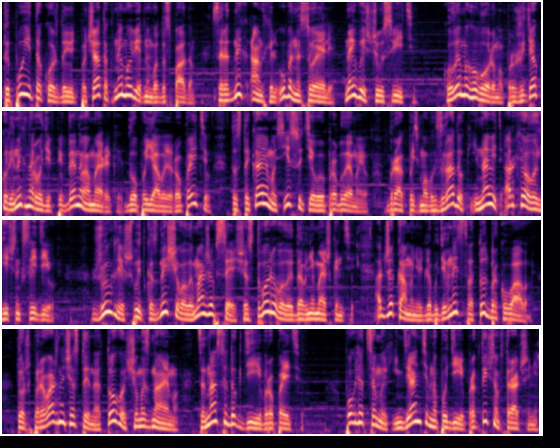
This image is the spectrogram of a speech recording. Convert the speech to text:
Типуї також дають початок неймовірним водоспадам. Серед них Ангель у Венесуелі, найвищий у світі. Коли ми говоримо про життя корінних народів Південної Америки до появи європейців, то стикаємось із суттєвою проблемою брак письмових згадок і навіть археологічних слідів. Джунглі швидко знищували майже все, що створювали давні мешканці, адже каменю для будівництва тут бракувало. Тож переважна частина того, що ми знаємо, це наслідок дії європейців. Погляд самих індіанців на події практично втрачені,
